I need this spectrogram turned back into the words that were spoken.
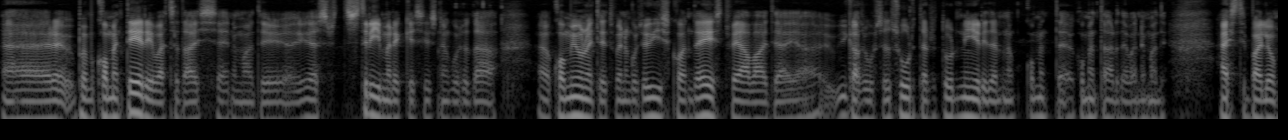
põhimõtteliselt kommenteerivad seda asja niimoodi ja striimerid, kes siis nagu seda äh, community't või nagu seda ühiskonda eest veavad ja, ja igasugustel suurtel turniiridel nagu kommenta-, kommentaare teevad niimoodi hästi palju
